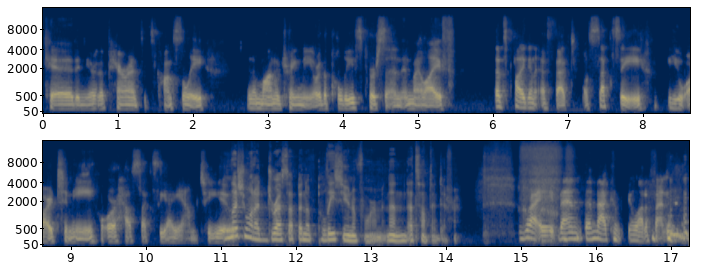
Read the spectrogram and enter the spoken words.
kid and you're the parent that's constantly, you know, monitoring me or the police person in my life, that's probably going to affect how sexy you are to me or how sexy I am to you. Unless you want to dress up in a police uniform, and then that's something different. Right. Then then that can be a lot of fun.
